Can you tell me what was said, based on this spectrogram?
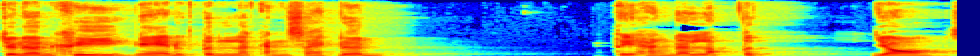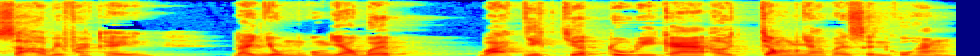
Cho nên khi nghe được tin là cảnh sát đến thì hắn đã lập tức do sợ bị phát hiện đã dùng con dao bếp và giết chết Rurika ở trong nhà vệ sinh của hắn.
